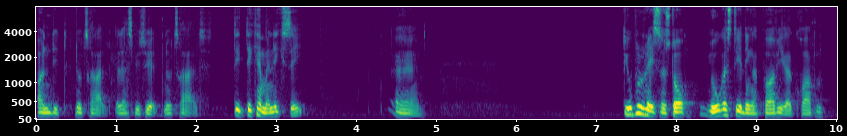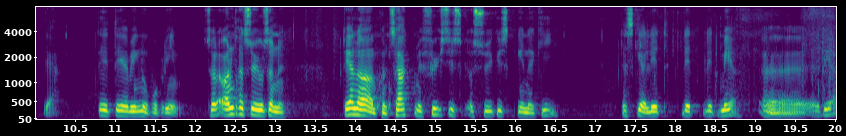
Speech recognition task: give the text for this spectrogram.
åndeligt neutralt eller spirituelt neutralt. Det, det kan man ikke se. Øh, det er uproblematisk, der står, yogastillinger påvirker kroppen. Ja, det, det er ikke noget problem. Så er der åndedrætsøvelserne. Det handler om kontakt med fysisk og psykisk energi. Der sker lidt, lidt, lidt mere øh, der.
